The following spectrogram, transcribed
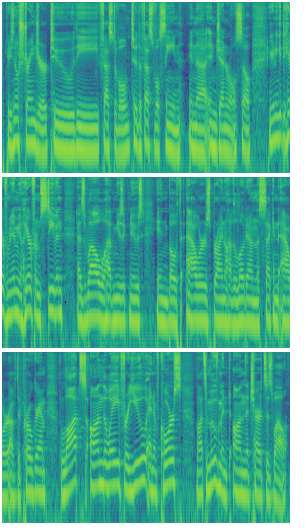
But he's no stranger to the festival, to the festival scene in uh, in general. So you're gonna get to hear from him. You'll hear from Stephen as well. We'll have music news in both hours. Brian will have the lowdown in the second hour of the program. Lots on the way for you, and of course, lots of movement on the charts as well.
